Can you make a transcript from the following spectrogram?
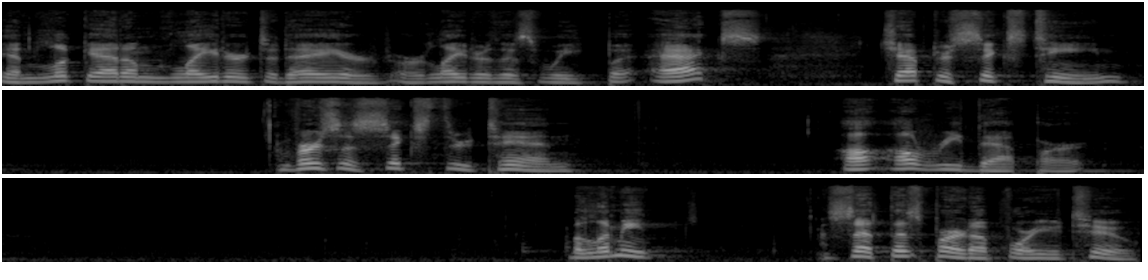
and look at them later today or, or later this week. But Acts chapter 16, verses 6 through 10, I'll, I'll read that part. But let me set this part up for you, too.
